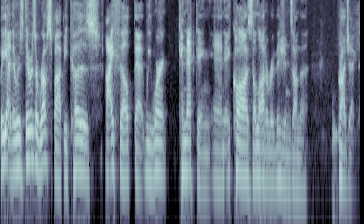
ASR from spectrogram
but yeah, there was there was a rough spot because I felt that we weren't connecting, and it caused a lot of revisions on the project.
